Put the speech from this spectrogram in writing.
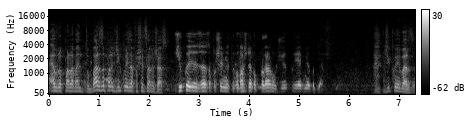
Europarlamentu. Bardzo panu dziękuję za poświęcony czas. Dziękuję za zaproszenie do tego ważnego programu. Dziękuję. Miłego dnia. Dziękuję bardzo.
